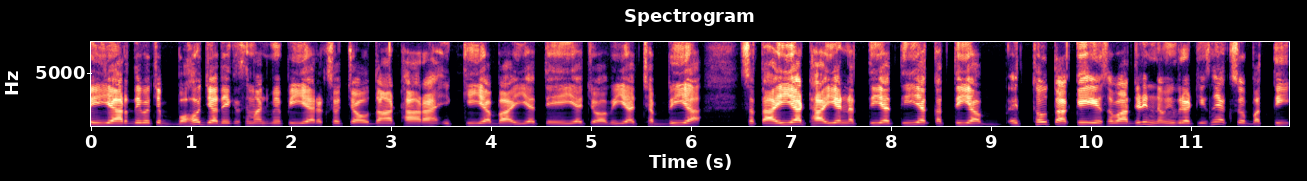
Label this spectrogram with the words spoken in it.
PR ਦੇ ਵਿੱਚ ਬਹੁਤ ਜ਼ਿਆਦਾ ਕਿਸਮਾਂ, ਜਿਵੇਂ PR 114 18 21 ਆ 22 ਆ 23 ਆ 24 ਆ 26 ਆ 27 ਆ 28 ਆ 29 ਆ 30 ਆ 31 ਆ, ਇੱਥੋਂ ਤੱਕ ਕਿ ਇਸ ਵਾਰ ਜਿਹੜੀ ਨਵੀਂ ਵੈਰਾਈਟੀਜ਼ ਨੇ 132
